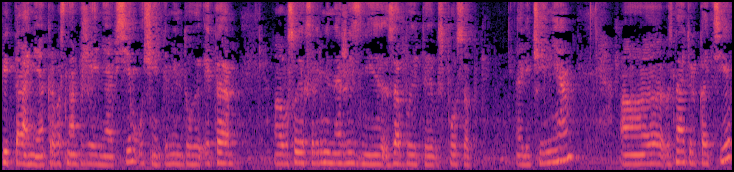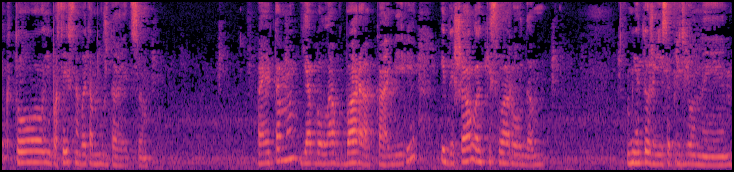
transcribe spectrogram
питания, кровоснабжения. Всем очень рекомендую. Это а, в условиях современной жизни забытый способ лечения. А, знают только те, кто непосредственно в этом нуждается. Поэтому я была в барокамере и дышала кислородом. У меня тоже есть определенные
